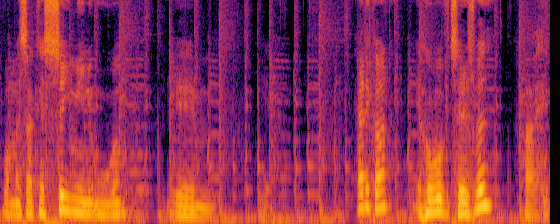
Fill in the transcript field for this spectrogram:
hvor man så kan se mine uger. Øh, ja. Ha' det godt. Jeg håber, vi tales ved. Hej.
